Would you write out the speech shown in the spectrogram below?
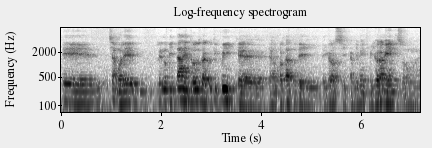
E, diciamo, le, le, novità introdotte da qui che, che hanno portato dei, dei, grossi cambiamenti, miglioramenti, sono una,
